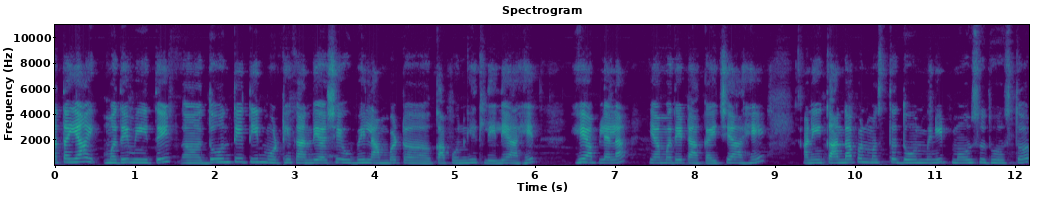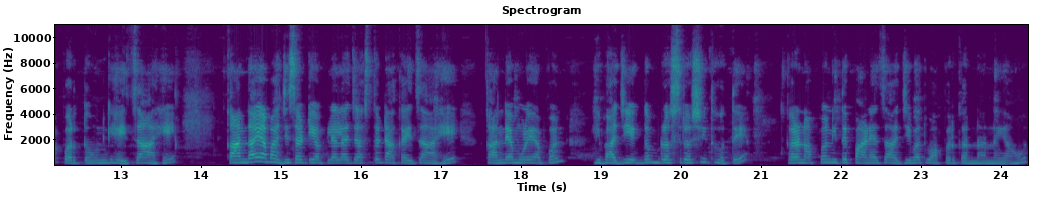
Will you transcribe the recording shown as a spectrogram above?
आता यामध्ये मी इथे दोन ते तीन मोठे कांदे असे उभे लांबट कापून घेतलेले आहेत. हे आपल्याला यामध्ये टाकायचे आहे. आणि कांदा पण मस्त दोन मिनिट मऊसूद होस्तोवर परतवून घ्यायचा आहे. कांदा या भाजीसाठी आपल्याला जास्त टाकायचा आहे. कांद्यामुळे आपण ही भाजी एकदम रसरशीत होते. कारण आपण इथे पाण्याचा अजिबात वापर करणार नाही आहोत.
